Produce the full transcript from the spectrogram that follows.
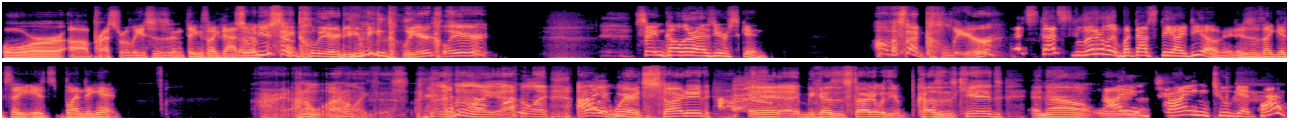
or uh, press releases and things like that. So when you say clear, do you mean clear, clear? Same color as your skin. Oh, that's not clear. That's that's literally, but that's the idea of it. Is, like it's a, it's blending in. All right, I don't. I don't like this. I don't like. I don't like. I don't like where it started, uh, because it started with your cousin's kids, and now I in- am trying to get past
